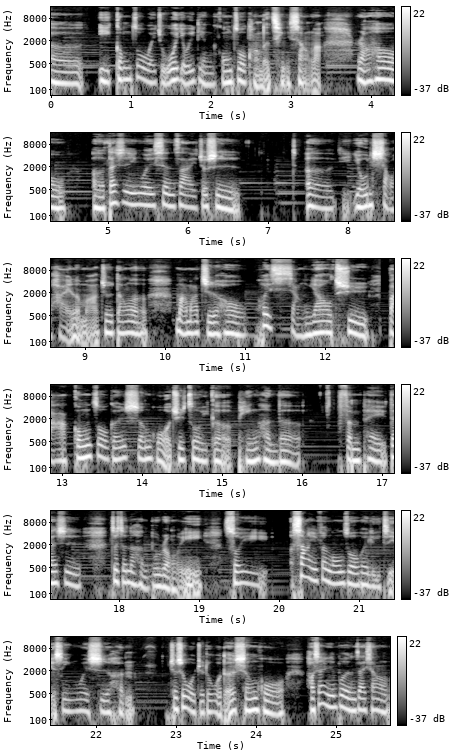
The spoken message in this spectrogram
呃以工作为主，我有一点工作狂的倾向了。然后呃，但是因为现在就是。呃，有小孩了嘛？就是当了妈妈之后，会想要去把工作跟生活去做一个平衡的分配，但是这真的很不容易。所以上一份工作会离职，也是因为失衡。就是我觉得我的生活好像已经不能再像。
